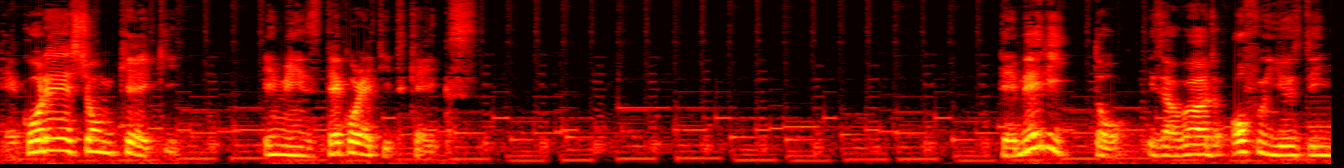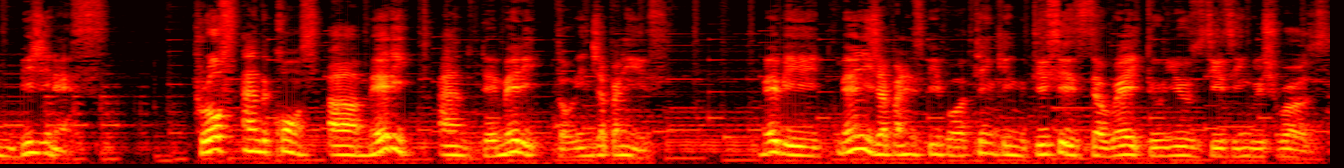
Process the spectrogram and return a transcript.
decoration cake. It means decorated cakes. Demerit is a word often used in business. Pros and cons are merit and demerit in Japanese. Maybe many Japanese people are thinking this is the way to use these English words.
